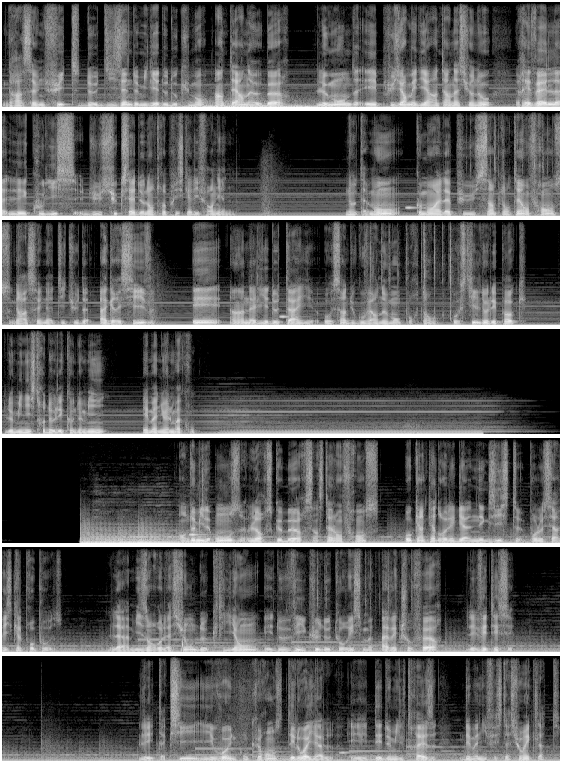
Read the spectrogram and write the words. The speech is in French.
Grâce à une fuite de dizaines de milliers de documents internes à Uber, Le Monde et plusieurs médias internationaux révèlent les coulisses du succès de l'entreprise californienne. Notamment comment elle a pu s'implanter en France grâce à une attitude agressive et un allié de taille au sein du gouvernement pourtant hostile de l'époque, le ministre de l'économie, Emmanuel Macron. En 2011, lorsque Beurre s'installe en France, aucun cadre légal n'existe pour le service qu'elle propose. La mise en relation de clients et de véhicules de tourisme avec chauffeurs, les VTC. Les taxis y voient une concurrence déloyale et dès 2013, des manifestations éclatent.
